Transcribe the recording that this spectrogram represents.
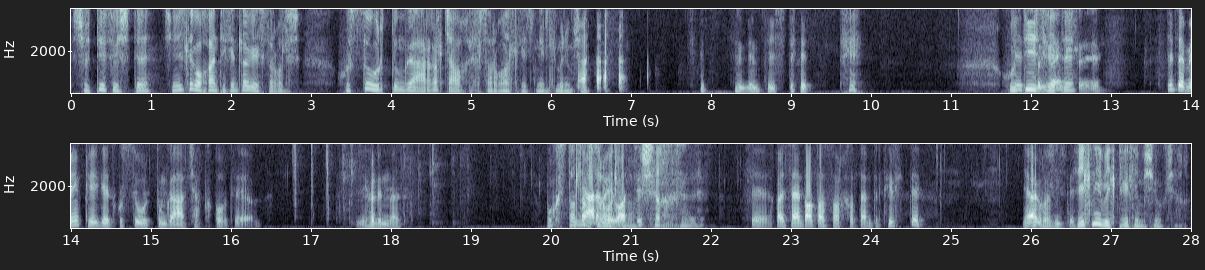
шүтээс биш те. Шинжлэх ухаан технологи их сургууль биш. Хөссөн үр дүнгээ аргалж авах их сургууль гэж нэрлэмээр юм шүү. Юм тийш тээ. Хөдийс гэ те. Жилээ мянга хийгээд хүссэн үр дүнгээ авч чадахгүй зөө. Ер нь бол Бүх арга сургууль шүү. тий гой сайн долоо сурахад амьдрал хэрэгтэй. Яг үнэндээ. Хэлний бэлтгэл юм шүү гэж. Тийш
